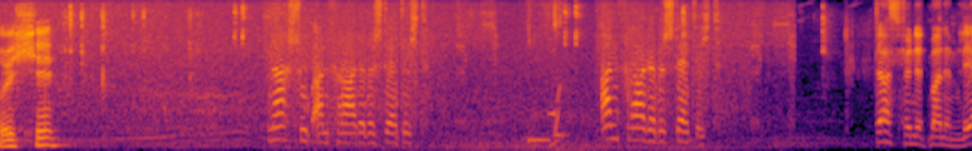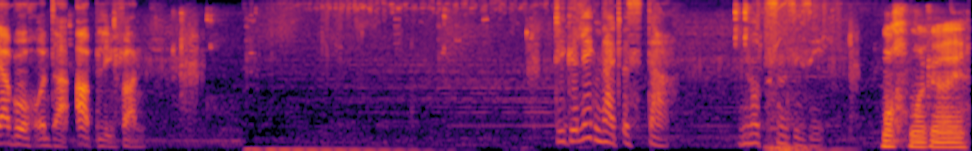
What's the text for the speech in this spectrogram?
Welche? Nachschubanfrage bestätigt. Anfrage bestätigt. Das findet man im Lehrbuch unter Abliefern. Die Gelegenheit ist da. Nutzen Sie sie. Mach mal geil.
